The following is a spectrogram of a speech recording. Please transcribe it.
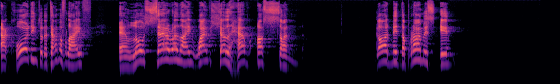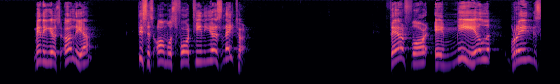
according to the time of life, and lo, Sarah thy wife shall have a son. God made the promise in many years earlier. This is almost 14 years later. Therefore, a meal brings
